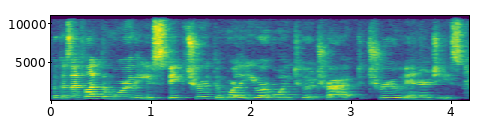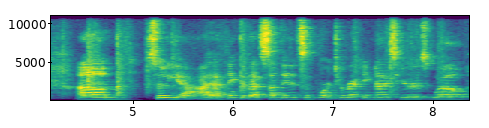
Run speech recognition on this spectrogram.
Because I feel like the more that you speak truth, the more that you are going to attract true energies. Um, so yeah, I, I, think that that's something that's important to recognize here as well.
